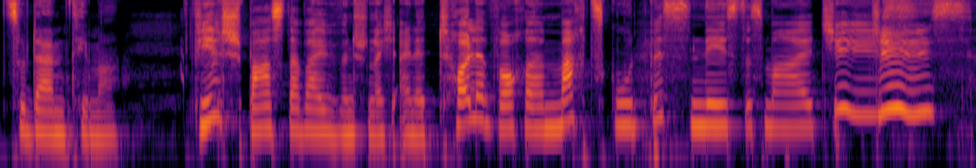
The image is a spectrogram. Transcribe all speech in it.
zu deinem Thema. Viel Spaß dabei. Wir wünschen euch eine tolle Woche. Macht's gut. Bis nächstes Mal. Tschüss. Tschüss.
